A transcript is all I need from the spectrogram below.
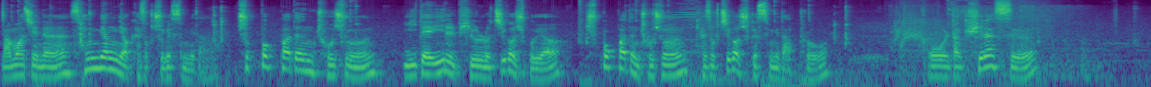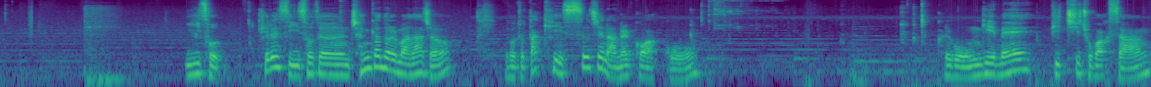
나머지는 생명력 계속 주겠습니다. 축복받은 조준 2대1 비율로 찍어주고요. 축복받은 조준 계속 찍어주겠습니다. 앞으로. 오 일단 퀴레스 이솥 퀴레스 이솥은 챙겨놓을만 하죠. 이것도 딱히 쓰진 않을 것 같고 그리고 온 김에 비치 조각상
